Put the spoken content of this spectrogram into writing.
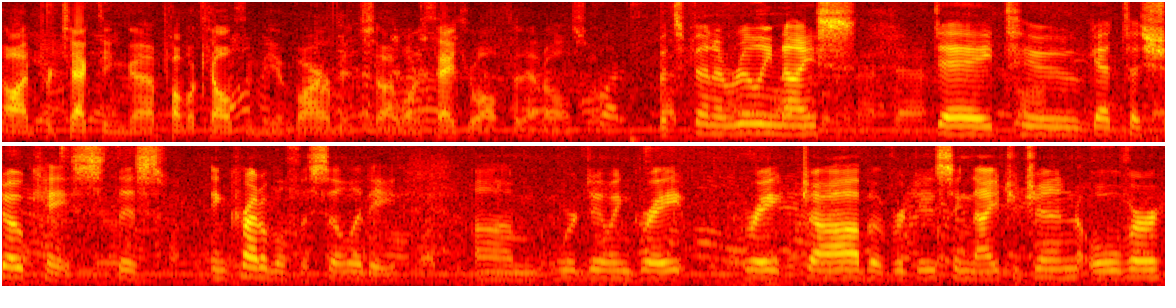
on protecting public health and the environment. So I want to thank you all for that also. It's been a really nice day to get to showcase this incredible facility. Um, we're doing great, great job of reducing nitrogen over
